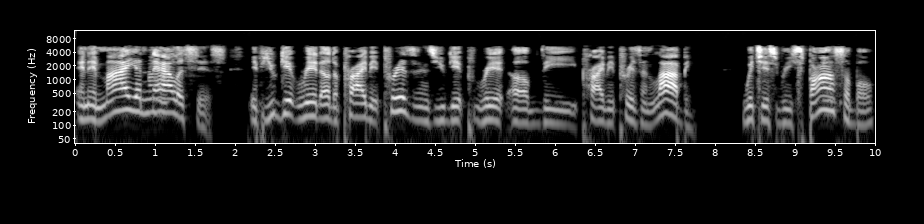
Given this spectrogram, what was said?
And in my mm-hmm. analysis, if you get rid of the private prisons, you get rid of the private prison lobby, which is responsible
